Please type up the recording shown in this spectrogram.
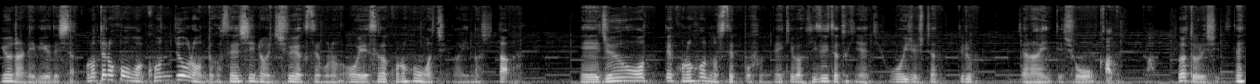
いうようなレビューでした。この手の本は根性論とか精神論に集約するものが多いですが、この本は違いました。えー、順を追ってこの本のステップを踏んでいけば気づいた時には地方移住しちゃってるんじゃないでしょうか。あ、それだと嬉しいですね。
